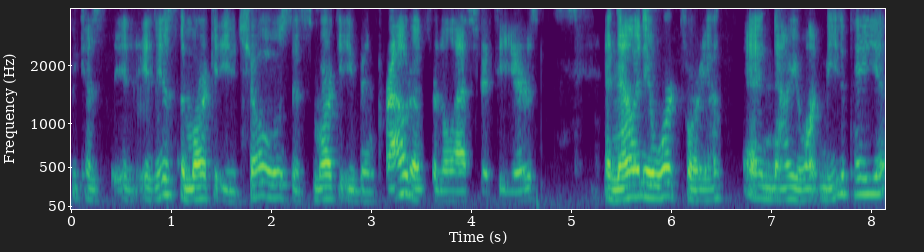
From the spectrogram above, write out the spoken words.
Because it, it is the market you chose, this market you've been proud of for the last 50 years. And now it didn't work for you. And now you want me to pay you,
